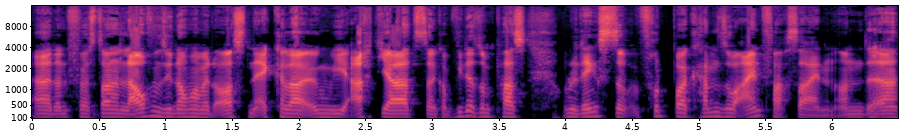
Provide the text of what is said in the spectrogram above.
äh, dann First Down, dann laufen sie nochmal mit Austin Eckler irgendwie acht Yards, dann kommt wieder so ein Pass und du denkst, so, Football kann so einfach sein. Und äh,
